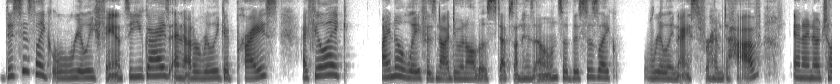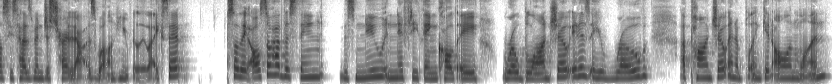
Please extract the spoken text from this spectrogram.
This is like really fancy, you guys, and at a really good price. I feel like I know Leif is not doing all those steps on his own. So this is like really nice for him to have. And I know Chelsey's husband just tried it out as well and he really likes it. So they also have this thing, this new nifty thing called a roblancho. It is a robe, a poncho, and a blanket all in one.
